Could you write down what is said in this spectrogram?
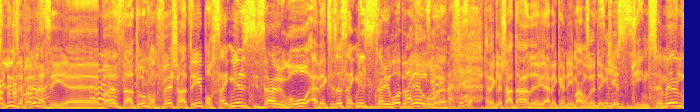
Chélie nous apprenait dans ses euh, buzz tantôt qu'on pouvait chanter pour 5600 euros avec, c'est ça, 5600 euros à peu Ouais, près? ou, c'est ça. Avec le chanteur, de- avec un des membres Gene de Kiss, Gene Simmons,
